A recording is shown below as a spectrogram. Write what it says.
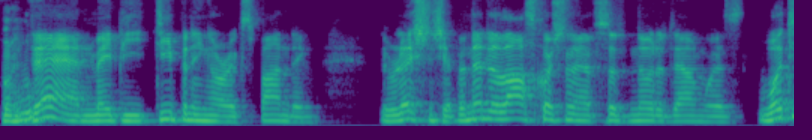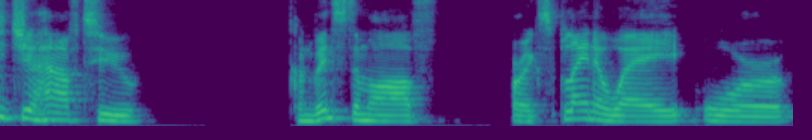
for Mhm. then maybe deepening or expanding the relationship? And then the last question I've sort of noted down was, what did you have to convince them of, or explain away, or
